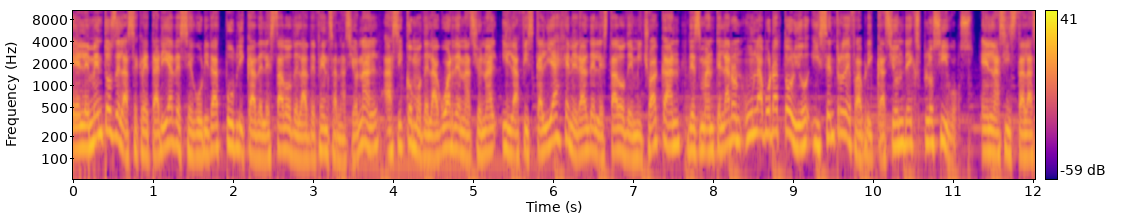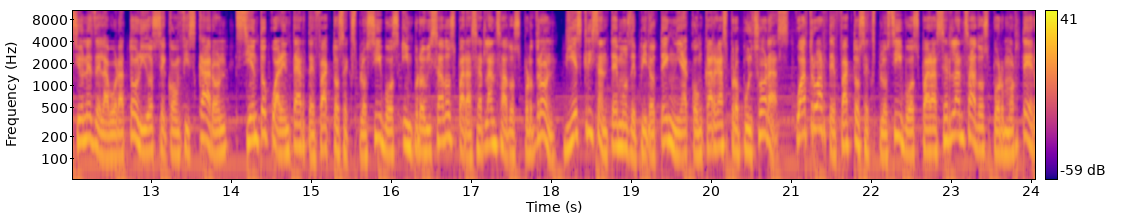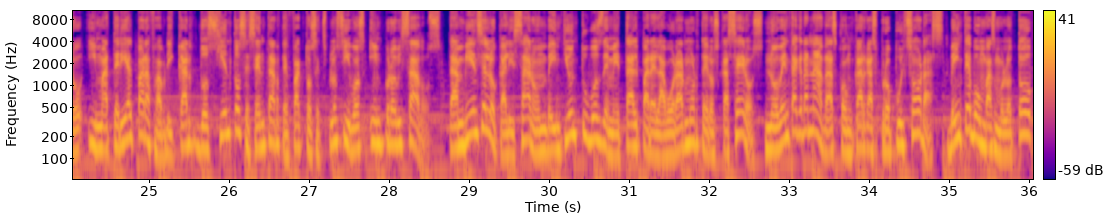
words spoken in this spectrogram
Elementos de la Secretaría de Seguridad Pública del Estado de la Defensa Nacional, así como de la Guardia Nacional y la Fiscalía General del Estado de Michoacán, desmantelaron un laboratorio y centro de fabricación de explosivos. En las instalaciones del laboratorio se confiscaron 140 artefactos explosivos improvisados para ser lanzados por dron, 10 crisantemos de pirotecnia con cargas propulsoras, 4 artefactos explosivos para ser lanzados por mortero y material para fabricar 260 artefactos explosivos improvisados. También se localizaron 21 tubos de metal para elaborar morteros caseros, 90 granadas con cargas propulsoras, 20 bombas Molotov,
